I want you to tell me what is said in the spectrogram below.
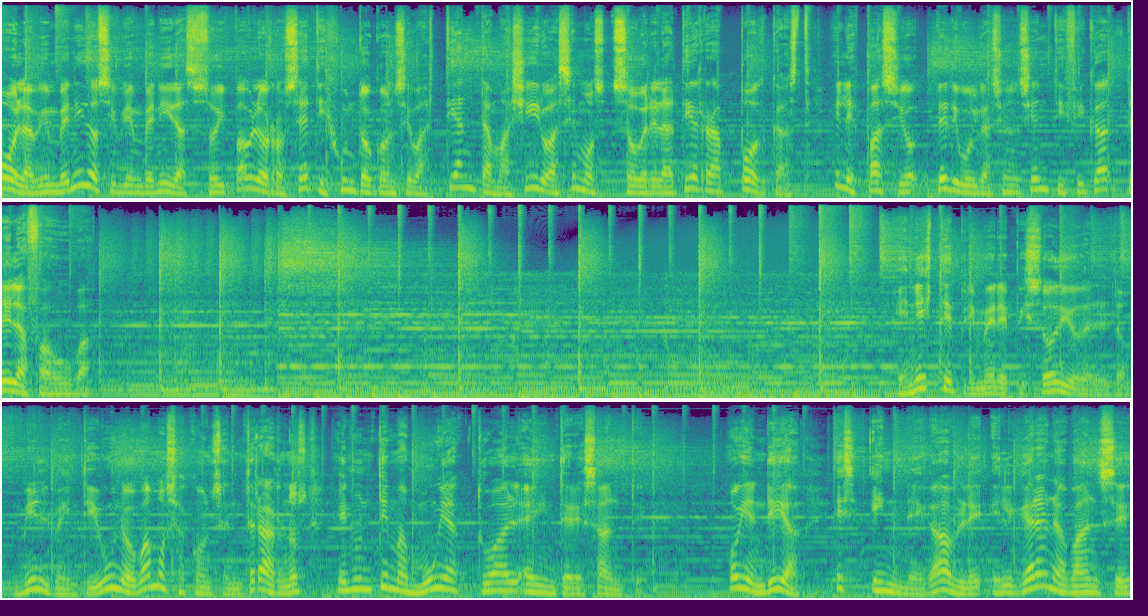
Hola, bienvenidos y bienvenidas. Soy Pablo Rossetti junto con Sebastián Tamayiro hacemos Sobre la Tierra Podcast, el espacio de divulgación científica de la FAUBA. En este primer episodio del 2021 vamos a concentrarnos en un tema muy actual e interesante. Hoy en día es innegable el gran avance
